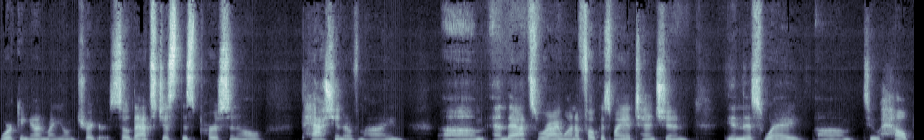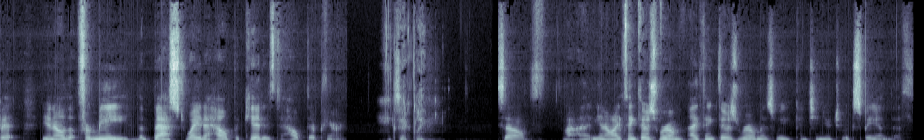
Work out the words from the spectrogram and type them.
working on my own triggers. So that's just this personal passion of mine. Um, and that's where I want to focus my attention in this way um, to help it. You know, the, for me, the best way to help a kid is to help their parent. Exactly. So, uh, you know, I think there's room. I think there's room as we continue to expand this.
